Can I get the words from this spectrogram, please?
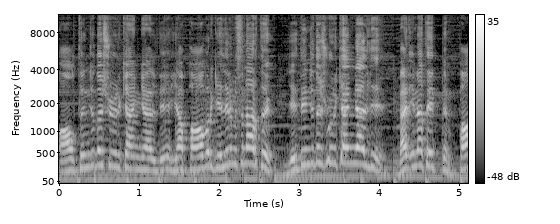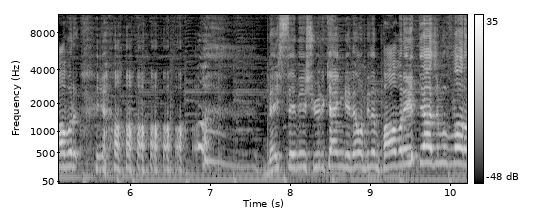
6. da şu ülken geldi. Ya power gelir misin artık? 7. de şu ülken geldi. Ben inat ettim. Power... Ya. 5 seviye şuriken geliyor ama bizim power'a ihtiyacımız var.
